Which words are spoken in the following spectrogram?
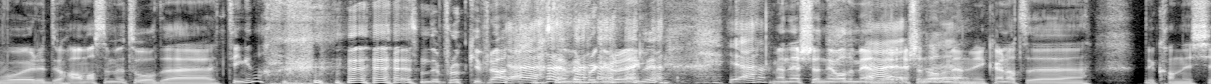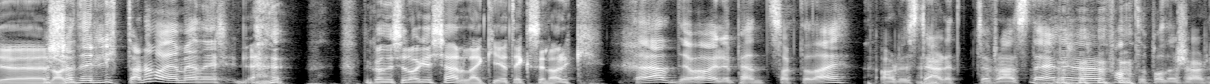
hvor du har masse metodeting, da, som du plukker fra, Yeah. Du istedenfor å plukke fra regler. Yeah. Men jeg skjønner jo hva du mener, jeg jeg skjønner hva du mener Mikael, at du, du kan ikke jeg lage skjønner lytterne hva jeg mener. Du kan ikke lage kjærleik i et Excel-ark. Ja, det var veldig pent sagt av deg. Har du stjålet det fra et sted, eller fant du på det sjøl?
